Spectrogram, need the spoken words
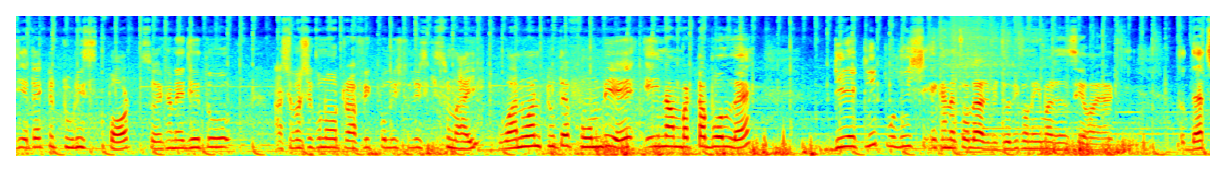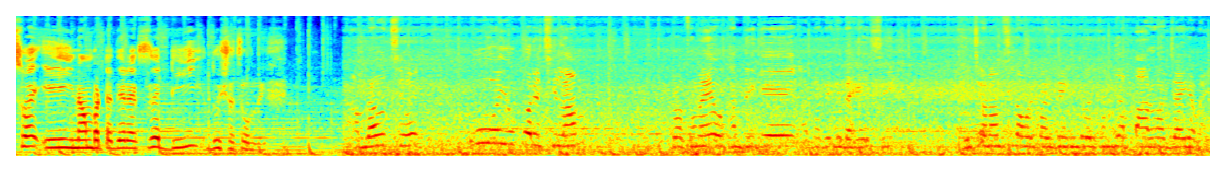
যে এটা একটা টুরিস্ট স্পট সো এখানে যেহেতু আশেপাশে কোনো ট্রাফিক পুলিশ টুলিশ কিছু নাই ওয়ান ওয়ান টুতে ফোন দিয়ে এই নাম্বারটা বললে ডিরেক্টলি পুলিশ এখানে চলে আসবে, যদি কোনো ইমার্জেন্সি হয় আর কি। তো দ্যাটস ওয়াই এই নাম্বারটা দিয়ে রাখছে ডি দুশো চল্লিশ। আমরা হচ্ছে ওই উপরে ছিলাম। প্রথমে ওখান থেকে আপনাদেরকে দেখাইছি। নিচে নামছিলাম, ওই পাশ দিয়ে কিন্তু ওইখান দিয়ে পার হওয়ার জায়গা নাই।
